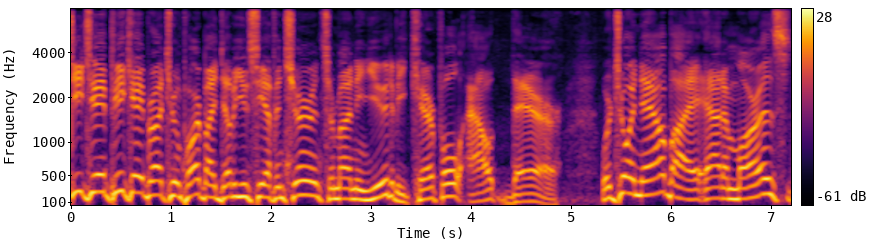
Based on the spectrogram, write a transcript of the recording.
DJ and PK brought to you in part by WCF Insurance, reminding you to be careful out there. We're joined now by Adam Mares,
